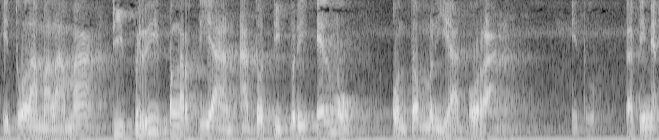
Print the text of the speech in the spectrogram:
itu lama-lama diberi pengertian atau diberi ilmu untuk melihat orang itu. Tadi nek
